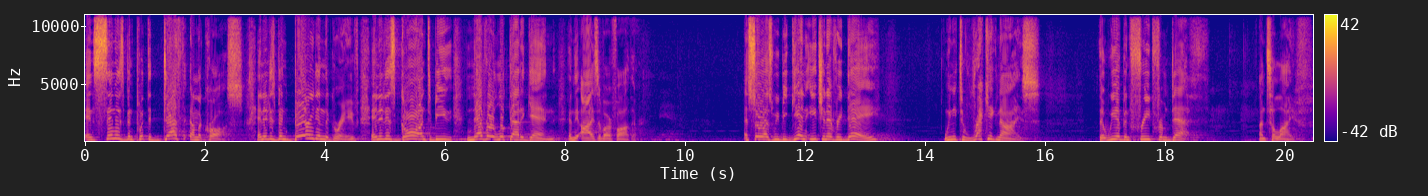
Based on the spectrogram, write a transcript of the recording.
And sin has been put to death on the cross, and it has been buried in the grave, and it is gone to be never looked at again in the eyes of our Father. And so, as we begin each and every day, we need to recognize that we have been freed from death unto life.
